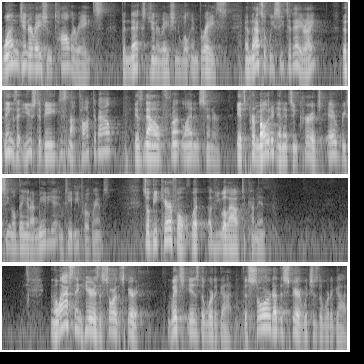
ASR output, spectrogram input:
one generation tolerates, the next generation will embrace. And that's what we see today, right? The things that used to be just not talked about is now front line and center. It's promoted and it's encouraged every single day in our media and TV programs. So be careful what you allow to come in. And the last thing here is the sword of the Spirit, which is the Word of God. The sword of the Spirit, which is the Word of God.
